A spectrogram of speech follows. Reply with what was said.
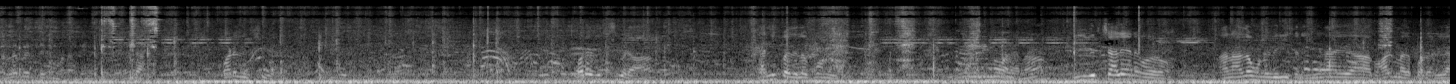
நல்ல பேர் தெரியுமா கொடை வச்சு கொடை வச்சுக்கடா தண்ணி பதில போகணும் நீ விரிச்சாலே எனக்கு வரும். அதனால தான் உன்னை விரிய சொன்னேன் இல்லைன்னா வால் மேலே போடல.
